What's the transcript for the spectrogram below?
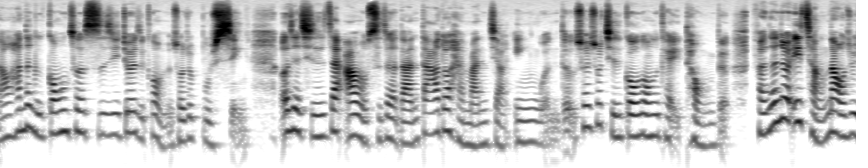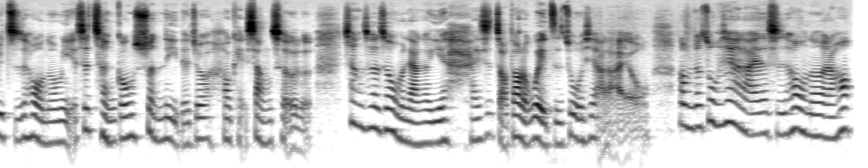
然后他那个公车司机就一直跟我们说就不行。而且其实，在阿姆斯特丹大家都还蛮讲英文的，所以说其实沟通是可以通的。反正就一场闹剧之后呢，我们也是成功顺利的就 OK 上车了。上车之后，我们两个也还是找到了位置坐下来哦。那我们就坐下来的时候呢，然后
